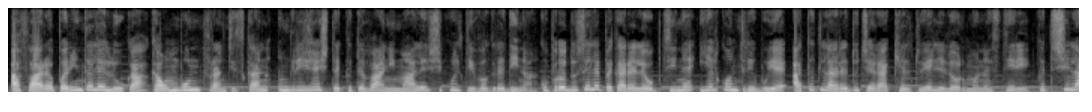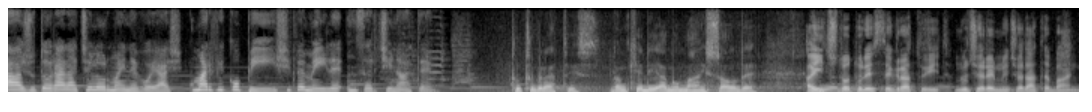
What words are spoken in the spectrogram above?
Afară, părintele Luca, ca un bun franciscan, îngrijește câteva animale și cultivă grădina. Cu produsele pe care le obține, el contribuie atât la reducerea cheltuielilor mănăstirii, cât și la ajutorarea celor mai nevoiași, cum ar fi copiii și femeile însărcinate. Tutto gratis, non chiediamo mai soldi. Aici totul este gratuit, nu cerem niciodată bani.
